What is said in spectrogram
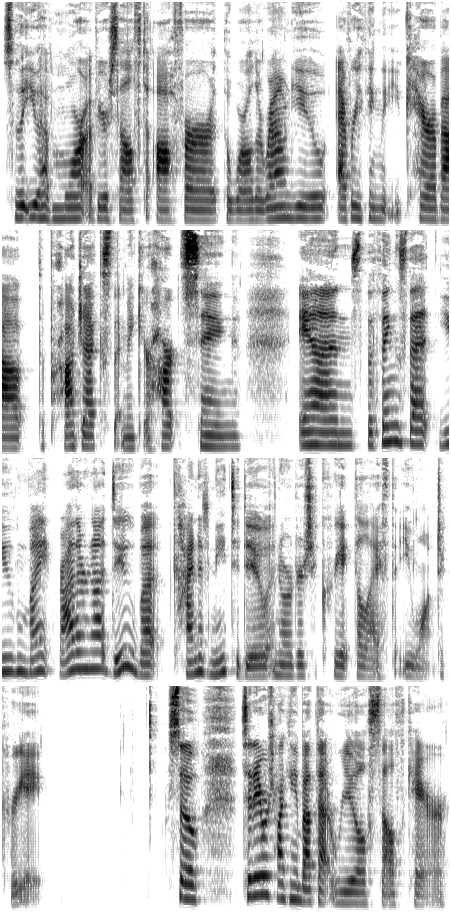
so that you have more of yourself to offer the world around you, everything that you care about, the projects that make your heart sing, and the things that you might rather not do, but kind of need to do in order to create the life that you want to create. So today we're talking about that real self care.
